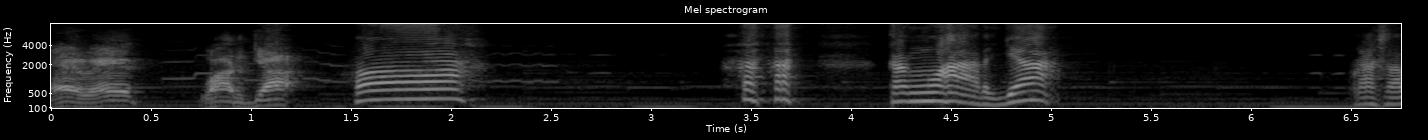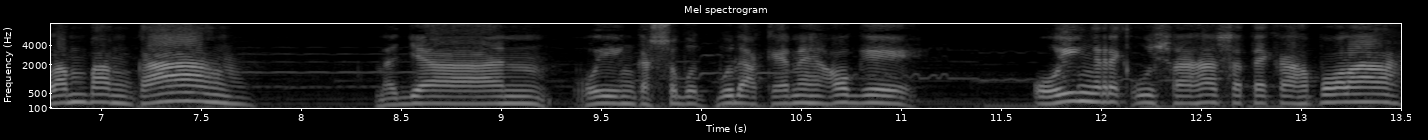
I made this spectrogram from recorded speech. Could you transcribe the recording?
dewek warja. Oh. Kang warja. Rasa lempang Kang. Najan Uing kasebut budak keneh oge. Uing rek usaha setekah pola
